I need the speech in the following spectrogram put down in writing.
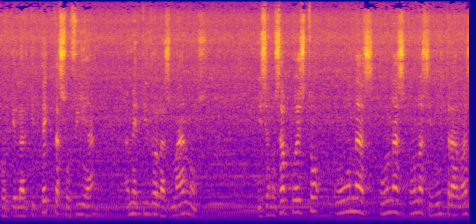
porque la arquitecta Sofía ha metido las manos y se nos ha puesto unas, unas, unas y mil trabas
